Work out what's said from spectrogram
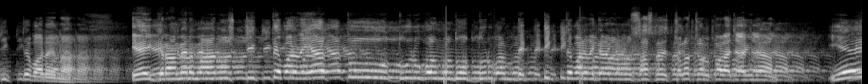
টিকতে পারে না। এই গ্রামের মানুষ টিকতে পারে না। এত দুর্গন্ধ দুর্গন্ধে টিকতে পারে না গ্রামের মানুষ রাস্তায় চলাচল করা যায় না। এই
